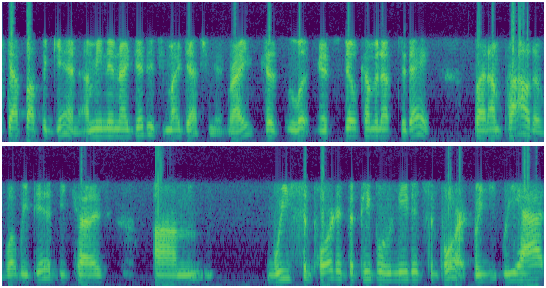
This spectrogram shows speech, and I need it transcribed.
step up again. I mean, and I did it to my detriment, right? Because look, it's still coming up today. But I'm proud of what we did because um, we supported the people who needed support. We we had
